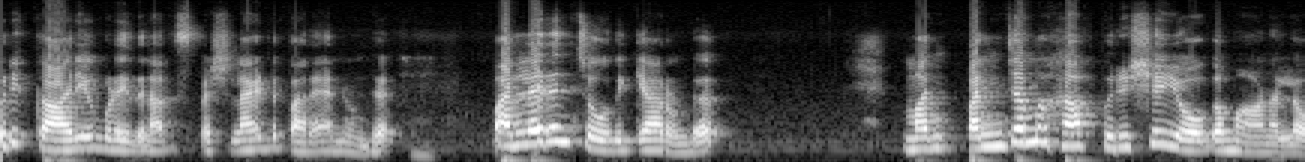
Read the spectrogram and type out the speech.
ഒരു കാര്യം കൂടെ ഇതിനകത്ത് സ്പെഷ്യലായിട്ട് പറയാനുണ്ട്. പലരും ചോദിക്കാറുണ്ട്. പഞ്ചമഹാപുരുഷ യോഗമാണല്ലോ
